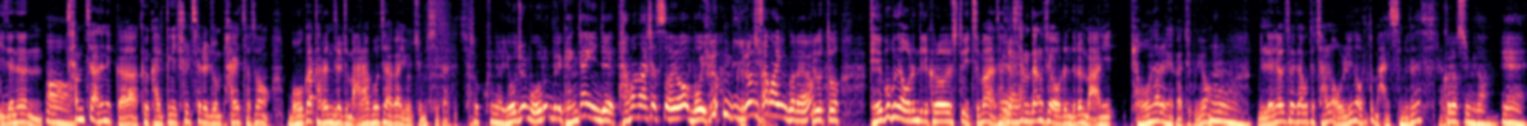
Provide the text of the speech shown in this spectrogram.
이제는 어. 참지 않으니까 그 갈등의 실체를 좀 파헤쳐서 뭐가 다른지를 좀 알아보자가 요즘 시각이죠. 그렇군요. 요즘 어른들이 굉장히 이제 당황하셨어요. 뭐 이런 그렇죠. 이런 상황인 거네요. 그리고 또 대부분의 어른들이 그럴 수도 있지만 사실 네. 상당수의 어른들은 많이 변화를 해가지고요. 음. 밀레니얼 세대하고도 잘 어울리는 어른도 많습니다, 사실은. 그렇습니다. 예.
